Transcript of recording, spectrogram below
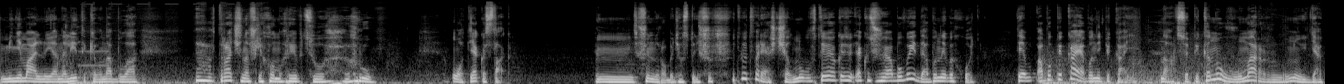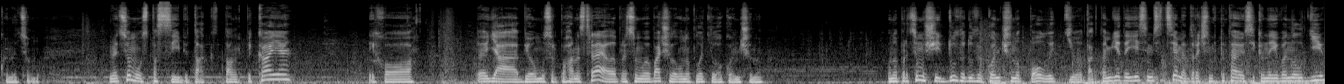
мінімальної аналітики вона була е, втрачена шляхом гри в цю гру. От, якось так. Що він робить, господи, що, ти витворяєш, чел? Ну ти якось, якось вже або вийде, або не виходь. Ти або пікає, або не пікає. На, все, піканув, умер, ну і дякую на цьому. На цьому спасибі. Так, танк пікає. Тихо. Е, Я біомусор погано стріляю, але при цьому ви бачили, воно полетіло кончено. Воно при цьому ще й дуже-дуже кончено полетіло. Так, там є Є77, я, до речі, не питаю, скільки в неї в НЛД.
